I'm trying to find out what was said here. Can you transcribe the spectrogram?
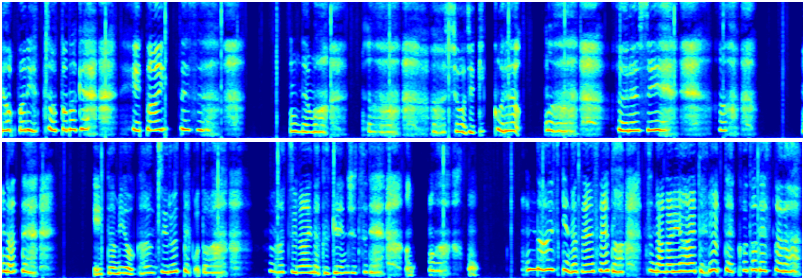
やっぱりちょっとだけ痛いです。でも、正直これ、うん。嬉しい。だって、痛みを感じるってことは、間違いなく現実で、大好きな先生と繋がり合えてるってことですから。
